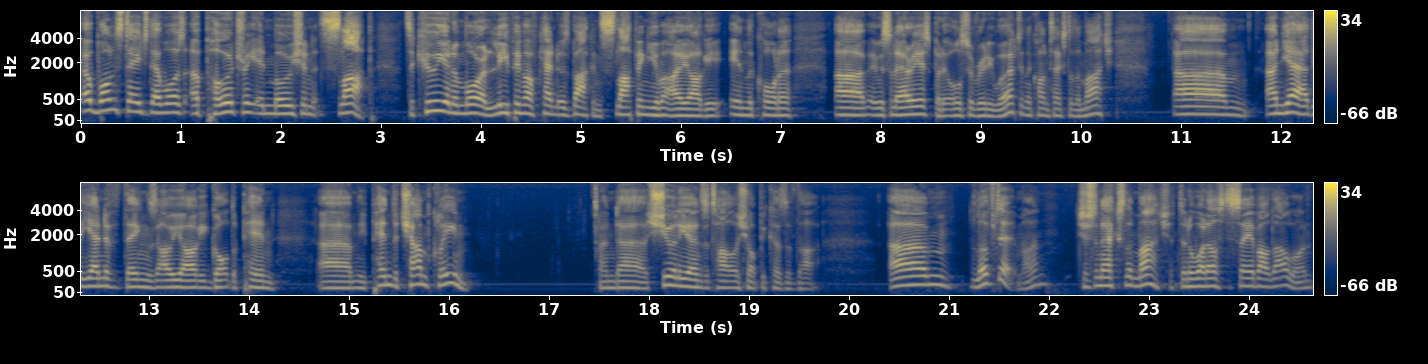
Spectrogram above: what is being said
At one stage, there was a poetry in motion slap. Takuya Nomura leaping off Kento's back and slapping Yuma Aoyagi in the corner. Um, it was hilarious, but it also really worked in the context of the match. Um, and yeah, at the end of things, Aoyagi got the pin. Um, he pinned the champ clean. And uh, surely earns a title shot because of that. Um, loved it, man. Just an excellent match. I don't know what else to say about that one.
